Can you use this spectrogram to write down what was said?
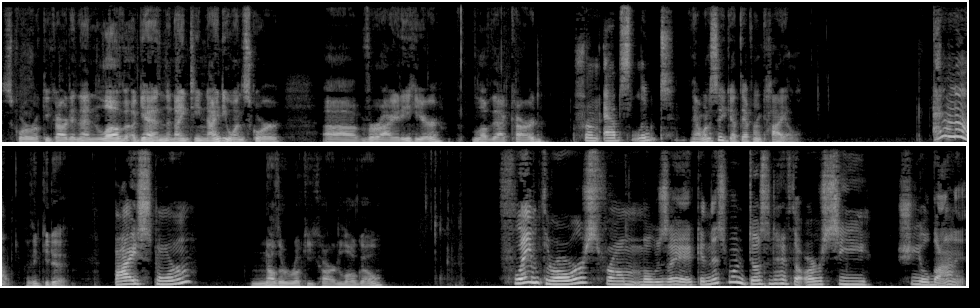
Score rookie card. And then love, again, the 1991 score uh, variety here. Love that card. from Absolute. Now, I want to say you got that from Kyle. I don't know. I think you did. By Storm. Another rookie card logo. Flamethrowers from Mosaic. And this one doesn't have the RC shield on it.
